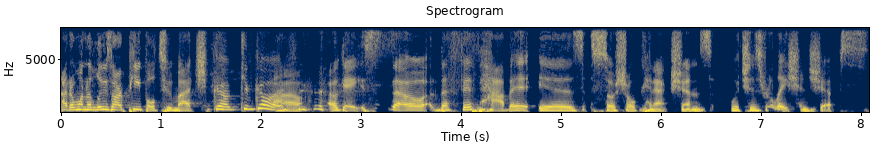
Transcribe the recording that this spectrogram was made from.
I don't want to lose our people too much. Go, keep going. uh, okay, so the fifth habit is social connections, which is relationships,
